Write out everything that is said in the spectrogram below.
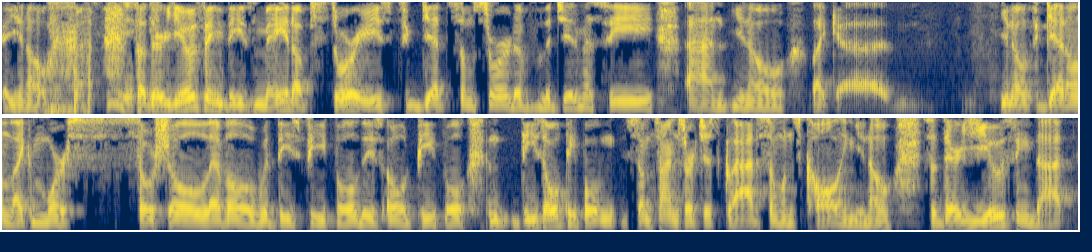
you know. so they're using these made up stories to get some sort of legitimacy and, you know, like, uh, you know, to get on like a more social level with these people, these old people. And these old people sometimes are just glad someone's calling, you know? So they're using that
